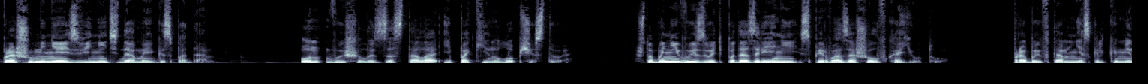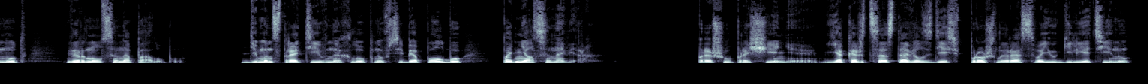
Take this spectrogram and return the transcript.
«Прошу меня извинить, дамы и господа». Он вышел из-за стола и покинул общество. Чтобы не вызвать подозрений, сперва зашел в каюту. Пробыв там несколько минут, вернулся на палубу. Демонстративно хлопнув себя по лбу, поднялся наверх. «Прошу прощения, я, кажется, оставил здесь в прошлый раз свою гильотину»,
